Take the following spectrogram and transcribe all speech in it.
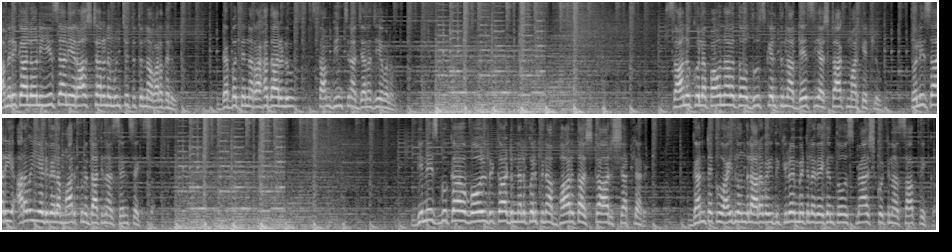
అమెరికాలోని ఈశాన్య రాష్ట్రాలను ముంచెత్తుతున్న వరదలు. దెబ్బతిన్న రహదారులు స్తంభించిన జనజీవనం. సానుకూల పవనాలతో దూసుకెళ్తున్న దేశీయ స్టాక్ మార్కెట్లు. తొలిసారి అరవై ఏడు వేల మార్కును దాటిన Sensex. Guinness book of world record నెలకొల్పిన భారత స్టార్ షట్లర్. గంటకు ఐదు వందల అరవై ఐదు కిలోమీటర్ల వేగంతో స్మాష్ కొట్టిన సాత్విక్.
